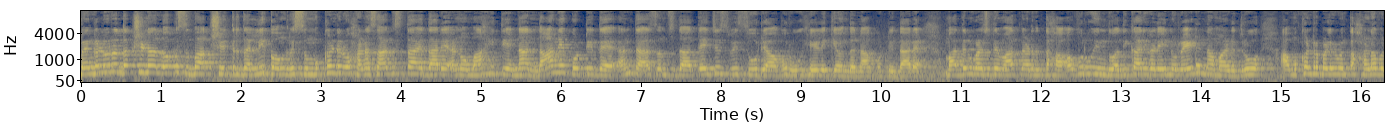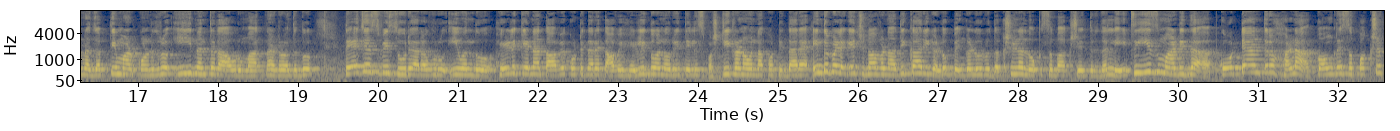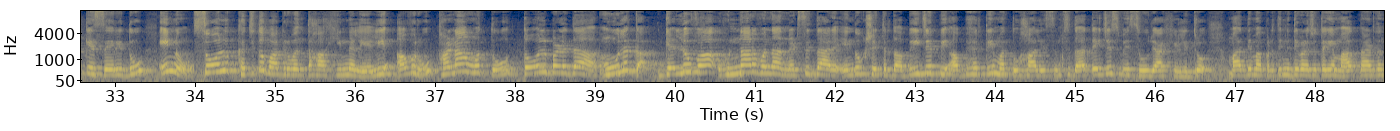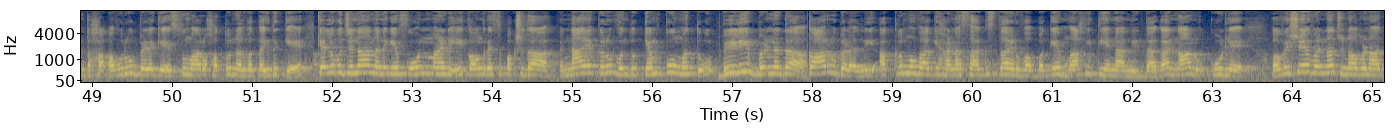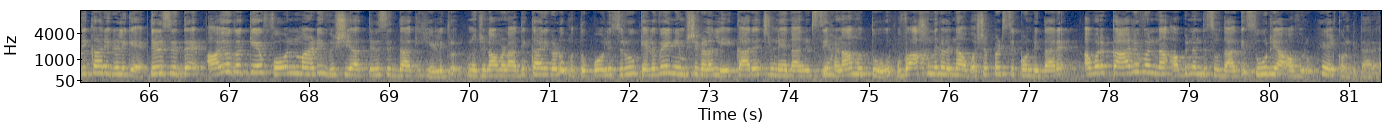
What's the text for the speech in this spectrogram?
ಬೆಂಗಳೂರು ದಕ್ಷಿಣ ಲೋಕಸಭಾ ಕ್ಷೇತ್ರದಲ್ಲಿ ಕಾಂಗ್ರೆಸ್ ಮುಖಂಡರು ಹಣ ಸಾಗಿಸ್ತಾ ಇದ್ದಾರೆ ಅನ್ನೋ ಮಾಹಿತಿಯನ್ನ ನಾನೇ ಕೊಟ್ಟಿದ್ದೆ ಅಂತ ಸಂಸದ ತೇಜಸ್ವಿ ಸೂರ್ಯ ಅವರು ಹೇಳಿಕೆಯೊಂದನ್ನ ಕೊಟ್ಟಿದ್ದಾರೆ. ಮಾಧ್ಯಮಗಳ ಜೊತೆ ಮಾತನಾಡಿದಂತಹ ಅವರು ಇಂದು ಅಧಿಕಾರಿಗಳೇನು ರೇಡ್ ಅನ್ನ ಮಾಡಿದ್ರು, ಆ ಮುಖಂಡರ ಬಳಿ ಇರುವಂತಹ ಹಣವನ್ನ ಜಪ್ತಿ ಮಾಡಿಕೊಂಡಿದ್ರು, ಈ ನಂತರ ಅವರು ಮಾತನಾಡಿರುವಂತದ್ದು ತೇಜಸ್ವಿ ಸೂರ್ಯರವರು ಈ ಒಂದು ಹೇಳಿಕೆಯನ್ನ ತಾವೇ ಕೊಟ್ಟಿದ್ದಾರೆ, ತಾವೇ ಹೇಳಿದ್ದು ಅನ್ನೋ ರೀತಿಯಲ್ಲಿ ಸ್ಪಷ್ಟೀಕರಣವನ್ನ ಕೊಟ್ಟಿದ್ದಾರೆ. ಇಂದು ಬೆಳಗ್ಗೆ ಚುನಾವಣಾ ಅಧಿಕಾರಿಗಳು ಬೆಂಗಳೂರು ದಕ್ಷಿಣ ಲೋಕಸಭಾ ಕ್ಷೇತ್ರದಲ್ಲಿ ಸೀಸ್ ಮಾಡಿದ ಕೋಟ್ಯಾಂತರ ಹಣ ಕಾಂಗ್ರೆಸ್ ಪಕ್ಷಕ್ಕೆ ಸೇರಿದ್ದು ಇನ್ನು ಸೋಲು ಖಚಿತವಾಗಿರುವಂತಹ ಹಿನ್ನೆಲೆಯಲ್ಲಿ ಅವರು ಹಣ ಮತ್ತು ತೋಲ್ಬಳದ ಮೂಲಕ ಗೆಲ್ಲುವ ಹುನ್ನಾರವನ್ನ ನಡೆಸಿದ್ದಾರೆ ಎಂದು ಕ್ಷೇತ್ರದ ಬಿಜೆಪಿ ಅಭ್ಯರ್ಥಿ ಮತ್ತು ಹಾಲಿ ಸಂಸದ ತೇಜಸ್ವಿ ಸೂರ್ಯ ಹೇಳಿದ್ರು. ಮಾಧ್ಯಮ ಪ್ರತಿನಿಧಿಗಳ ಜೊತೆಗೆ ಮಾತನಾಡಿದಂತಹ ಅವರು, ಬೆಳಗ್ಗೆ ಸುಮಾರು ಹತ್ತು ನಲವತ್ತೈದಕ್ಕೆ ಕೆಲವು ಜನ ನನಗೆ ಫೋನ್ ಮಾಡಿ ಕಾಂಗ್ರೆಸ್ ಪಕ್ಷದ ನಾಯಕರು ಒಂದು ಕೆಂಪು ಮತ್ತು ಬಿಳಿ ಬಣ್ಣದ ಕಾರುಗಳಲ್ಲಿ ಅಕ್ರಮವಾಗಿ ಹಣ ಸಾಗಿಸ್ತಾ ಇರುವ ಬಗ್ಗೆ ಮಾಹಿತಿಯನ್ನ ನೀಡಿದಾಗ ನಾನು ಕೂಡಲೇ ವಿಷಯವನ್ನ ಚುನಾವಣಾ ಅಧಿಕಾರಿಗಳಿಗೆ ತಿಳಿಸಿದ್ದೆ. ಆಯೋಗಕ್ಕೆ ಫೋನ್ ಮಾಡಿ ವಿಷಯ ತಿಳಿಸಿದ್ದಾಗಿ ಹೇಳಿದ್ರು. ಇನ್ನು ಚುನಾವಣಾ ಅಧಿಕಾರಿಗಳು ಮತ್ತು ಪೊಲೀಸರು ಕೆಲವೇ ನಿಮಿಷಗಳಲ್ಲಿ ಕಾರ್ಯಾಚರಣೆಯನ್ನ ನಡೆಸಿ ಹಣ ಮತ್ತು ವಾಹನಗಳನ್ನ ವಶಪಡಿಸಿಕೊಂಡಿದ್ದಾರೆ. ಅವರ ಕಾರ್ಯವನ್ನ ಅಭಿನಂದಿಸುವುದಾಗಿ ಸೂರ್ಯ ಅವರು ಹೇಳಿಕೊಂಡಿದ್ದಾರೆ.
